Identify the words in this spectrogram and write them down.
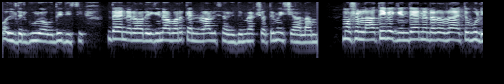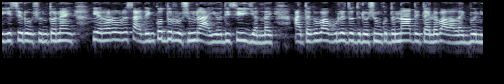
হলদের গুঁড়ো দিয়ে দিছি দেন হরে এগিন আবার কেন লাড়ি ছাড়ি দিম একসাথে মিশে আলাম মশলা হাতেই বেগিন দেন এটার ওরা আয়তো ভুলে গেছি, রসুন তো নাই। হর ওরে সাইদিন কদ্দুর রসুন রাইও দিছি ইয়ার লাই। আয়তকে বাবুরে যদি রসুন কদ্দুর না দিই তাহলে ভালো লাগবে নি।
